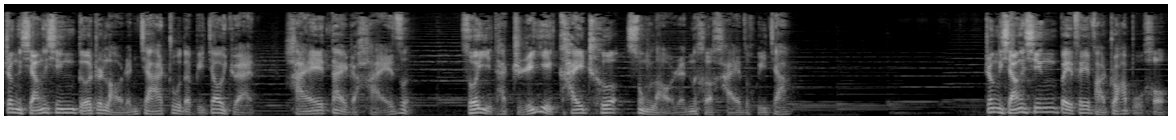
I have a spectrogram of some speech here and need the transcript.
郑祥兴得知老人家住得比较远，还带着孩子，所以他执意开车送老人和孩子回家。郑祥兴被非法抓捕后，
